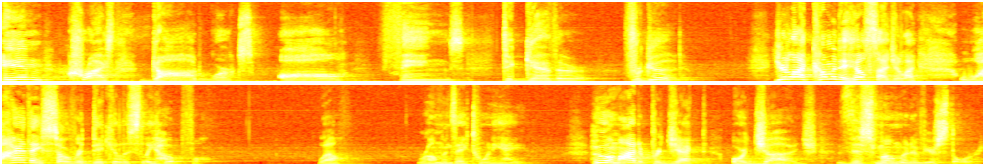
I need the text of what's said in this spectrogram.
in Christ, God works all things together for good. You're like coming to Hillside, you're like, why are they so ridiculously hopeful? Well, Romans 8:28. Who am I to project or judge this moment of your story?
